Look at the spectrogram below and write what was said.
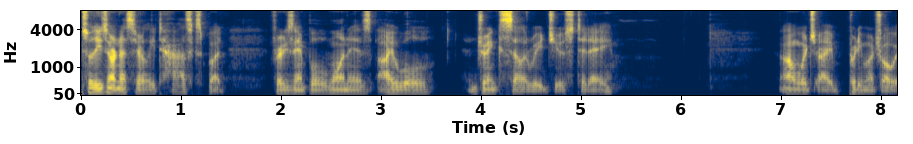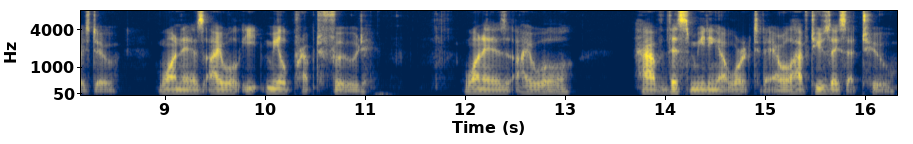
So these aren't necessarily tasks, but for example, one is I will drink celery juice today, uh, which I pretty much always do. One is I will eat meal prepped food. One is I will have this meeting at work today. I will have Tuesdays at 2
